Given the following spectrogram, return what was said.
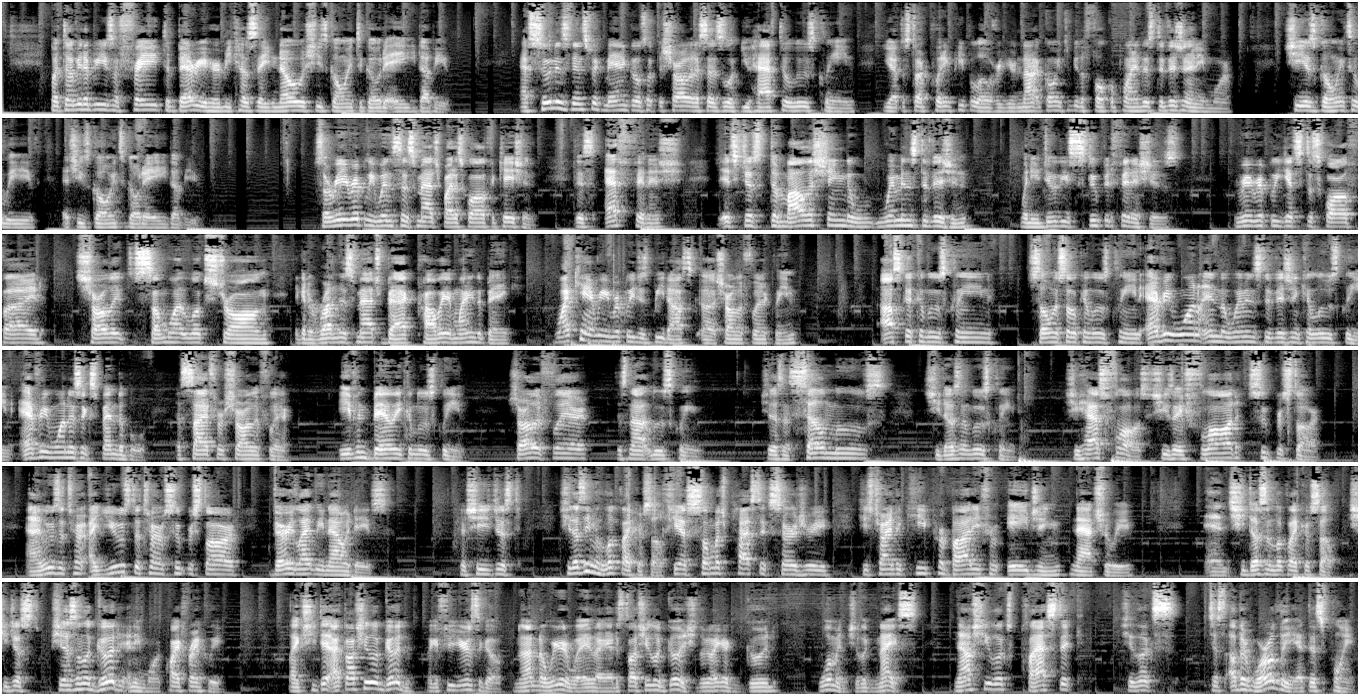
But WWE is afraid to bury her because they know she's going to go to AEW. As soon as Vince McMahon goes up to Charlotte and says, Look, you have to lose clean. You have to start putting people over. You're not going to be the focal point of this division anymore. She is going to leave and she's going to go to AEW. So Rhea Ripley wins this match by disqualification. This F finish it's just demolishing the women's division when you do these stupid finishes. Rhea Ripley gets disqualified. Charlotte somewhat looks strong. They're gonna run this match back, probably at Money in the Bank. Why can't Rhea Ripley just beat Os- uh, Charlotte Flair clean? Asuka can lose clean. So and so can lose clean. Everyone in the women's division can lose clean. Everyone is expendable aside from Charlotte Flair. Even Bayley can lose clean. Charlotte Flair does not lose clean. She doesn't sell moves. She doesn't lose clean. She has flaws. She's a flawed superstar. And I use the term I use the term superstar very lightly nowadays. Because she just she doesn't even look like herself. She has so much plastic surgery. She's trying to keep her body from aging naturally. And she doesn't look like herself. She just she doesn't look good anymore, quite frankly. Like she did I thought she looked good like a few years ago. Not in a weird way. Like I just thought she looked good. She looked like a good woman. She looked nice. Now she looks plastic. She looks just otherworldly at this point.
